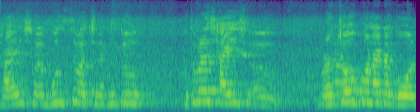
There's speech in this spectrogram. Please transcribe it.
সাইজ বুঝতে পারছি না কিন্তু হতে পারে সাইজ ওটা চৌকো না একটা গোল।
